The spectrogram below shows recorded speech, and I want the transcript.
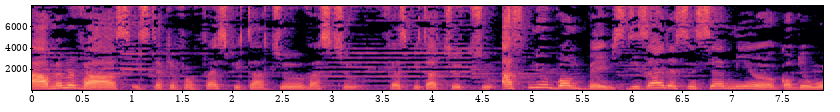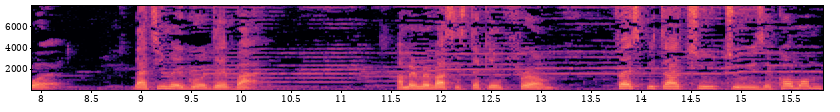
Our memory verse is taken from 1 Peter 2, verse 2. 1 Peter 2 2. As newborn babes, desire the sincere milk of the word, that ye may grow thereby. Our memory verse is taken from 1 Peter 2 2 is a common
